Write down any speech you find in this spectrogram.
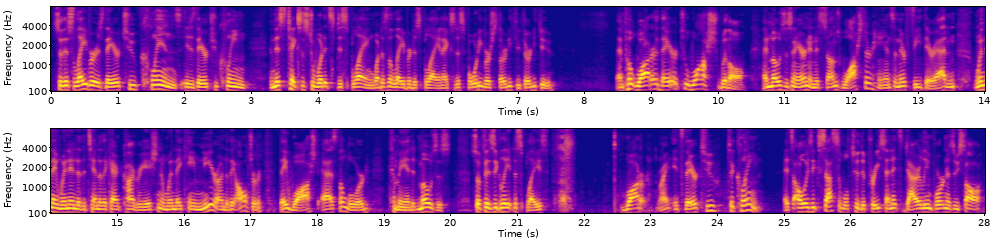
So this laver is there to cleanse, it is there to clean. And this takes us to what it's displaying. What does the laver display? In Exodus 40, verse 30 through 32, and put water there to wash withal. And Moses and Aaron and his sons washed their hands and their feet thereat. And when they went into the tent of the congregation and when they came near unto the altar, they washed as the Lord commanded Moses. So physically, it displays water, right? It's there to, to clean. It's always accessible to the priests, and it's direly important, as we saw,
